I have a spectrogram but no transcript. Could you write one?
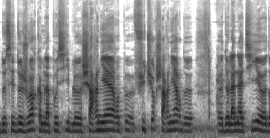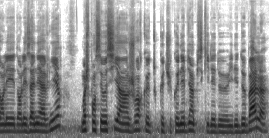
de ces deux joueurs comme la possible charnière, future charnière de, euh, de la Nati dans les, dans les années à venir. Moi, je pensais aussi à un joueur que, que tu connais bien puisqu'il est de, il est de Bâle.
